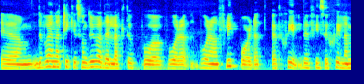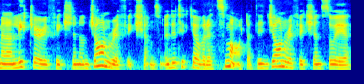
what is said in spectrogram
ehm, det var en artikel som du hade lagt upp på våra, våran flipboard. Att, att det finns en skillnad mellan literary fiction och genre fiction. Det tyckte jag var rätt smart. Att i genre fiction så är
